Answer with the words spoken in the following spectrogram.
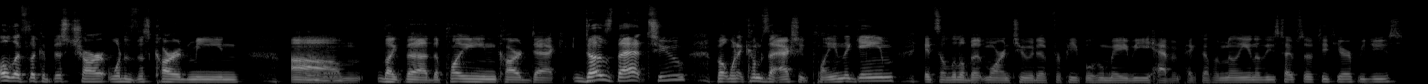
oh let's look at this chart what does this card mean um Mhm. like the the playing card deck does that too but when it comes to actually playing the game it's a little bit more intuitive for people who maybe haven't picked up a million of these types of ttrpgs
